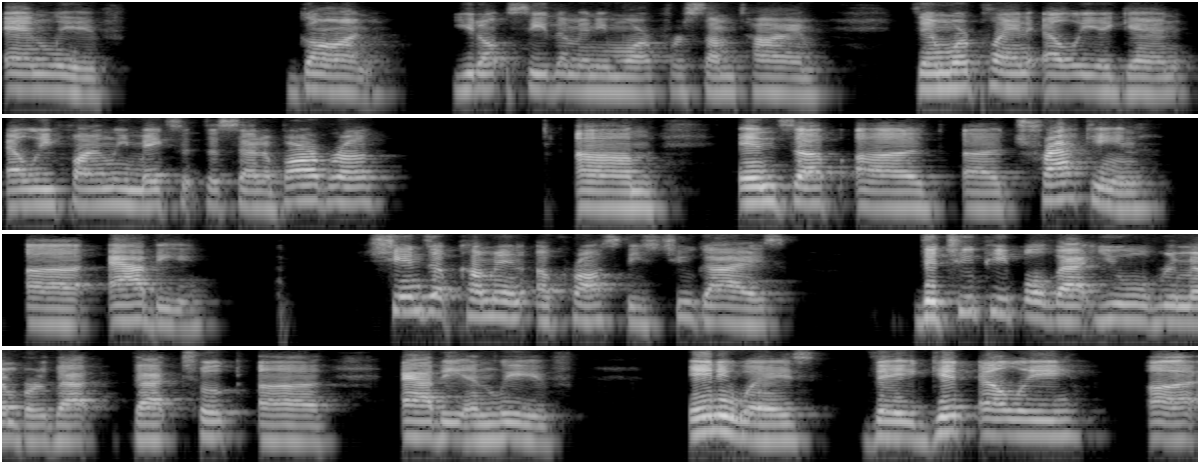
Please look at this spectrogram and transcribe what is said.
and Leave. Gone. You don't see them anymore for some time. Then we're playing Ellie again. Ellie finally makes it to Santa Barbara. Um, ends up uh, uh, tracking uh, Abby. She ends up coming across these two guys, the two people that you will remember that that took uh, Abby and leave. Anyways, they get Ellie. Uh,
